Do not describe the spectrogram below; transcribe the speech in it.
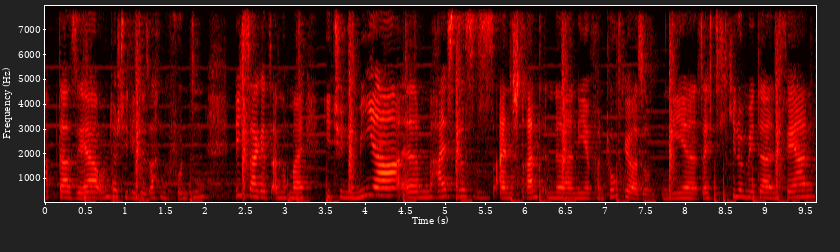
habe da sehr unterschiedliche Sachen gefunden. Ich sage jetzt einfach mal Ichinomiya ähm, heißt es. Es ist ein Strand in der Nähe von Tokio, also Nähe 60 Kilometer entfernt.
